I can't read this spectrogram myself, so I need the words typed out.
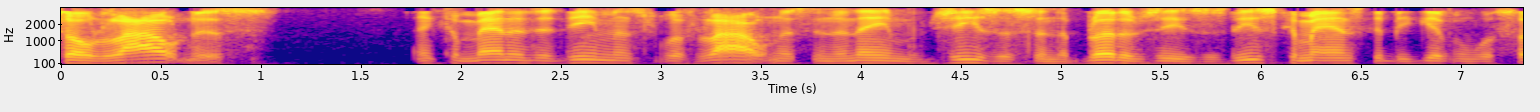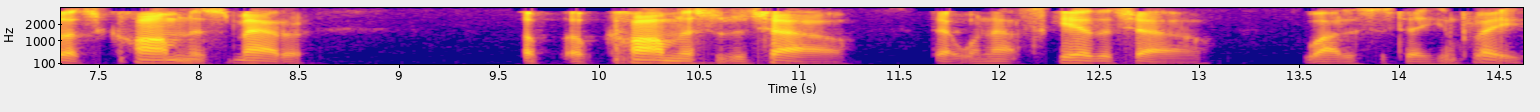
So loudness and commanded the demons with loudness in the name of Jesus and the blood of Jesus. These commands could be given with such calmness matter of, of calmness to the child that will not scare the child while this is taking place.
